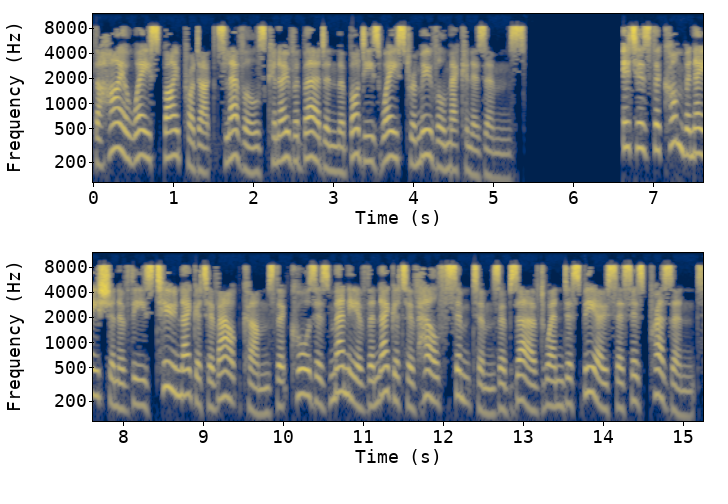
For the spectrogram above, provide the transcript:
the higher waste byproducts levels can overburden the body's waste removal mechanisms. It is the combination of these two negative outcomes that causes many of the negative health symptoms observed when dysbiosis is present.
